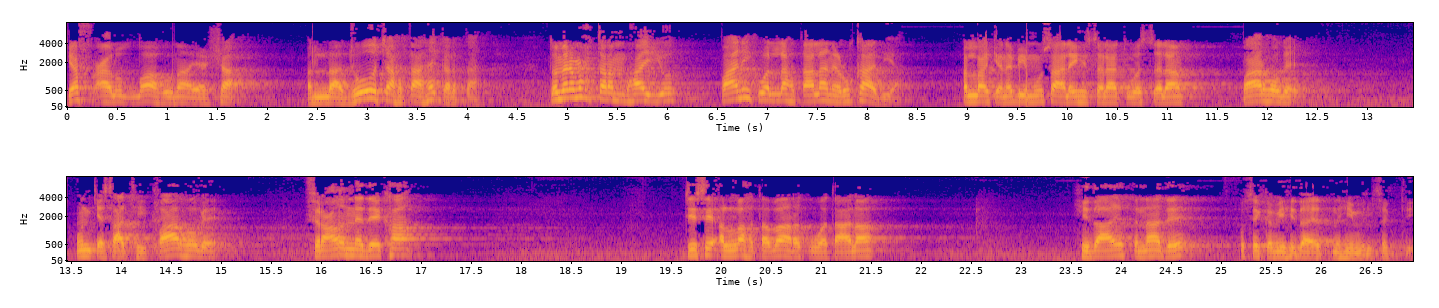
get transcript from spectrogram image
یفعل اللہ ما یشاء۔ اللہ جو چاہتا ہے کرتا ہے۔ تو میرے محترم بھائیو، پانی کو اللہ تعالیٰ نے رکا دیا۔ اللہ کے نبی موسا علیہ السلاۃ والسلام پار ہو گئے۔ ان کے ساتھی پار ہو گئے۔ فرعون نے دیکھا جسے اللہ تبارک و تعالی ہدایت نہ دے، اسے کبھی ہدایت نہیں مل سکتی۔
